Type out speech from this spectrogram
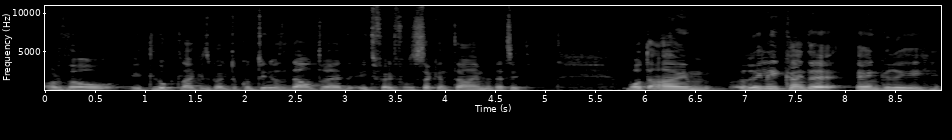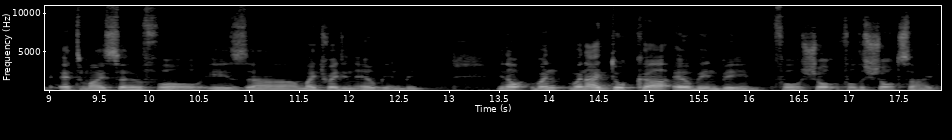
although it looked like it's going to continue the downtrend, it failed for the second time and that's it. What I'm really kind of angry at myself for is uh, my trade in Airbnb. You know, when, when I took uh, Airbnb for short, for the short side,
